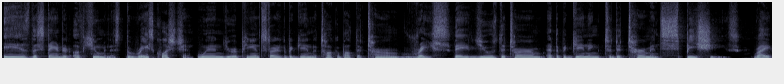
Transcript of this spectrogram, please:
is the standard of humanness. The race question, when Europeans started to begin to talk about the term race, they used the term at the beginning to determine species right?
